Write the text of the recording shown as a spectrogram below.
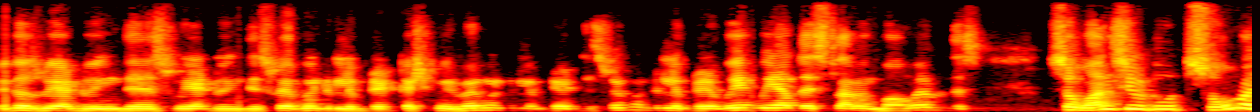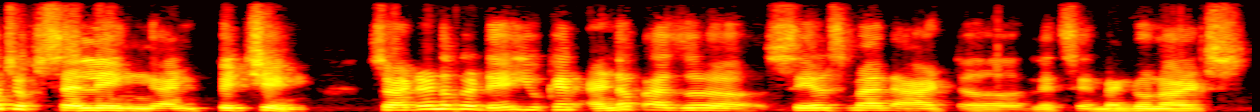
Because we are doing this, we are doing this, we're going to liberate Kashmir, we're going to liberate this, we're going to liberate, we, we have the Islamic bomb, we have this. So once you do so much of selling and pitching, so at the end of the day, you can end up as a salesman at, uh, let's say, McDonald's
